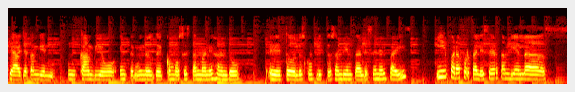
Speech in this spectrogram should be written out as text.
que haya también un cambio en términos de cómo se están manejando eh, todos los conflictos ambientales en el país y para fortalecer también las,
